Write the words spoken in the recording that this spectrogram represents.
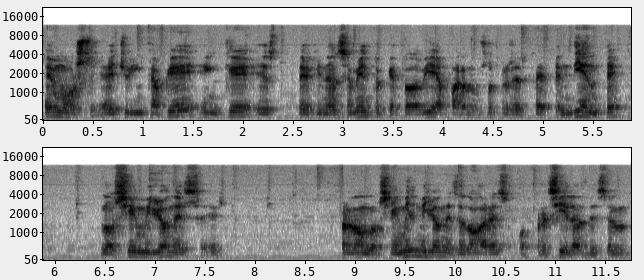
Hemos hecho hincapié en que este financiamiento que todavía para nosotros es pendiente, los 100 millones, perdón, los 100 mil millones de dólares ofrecidas desde el,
